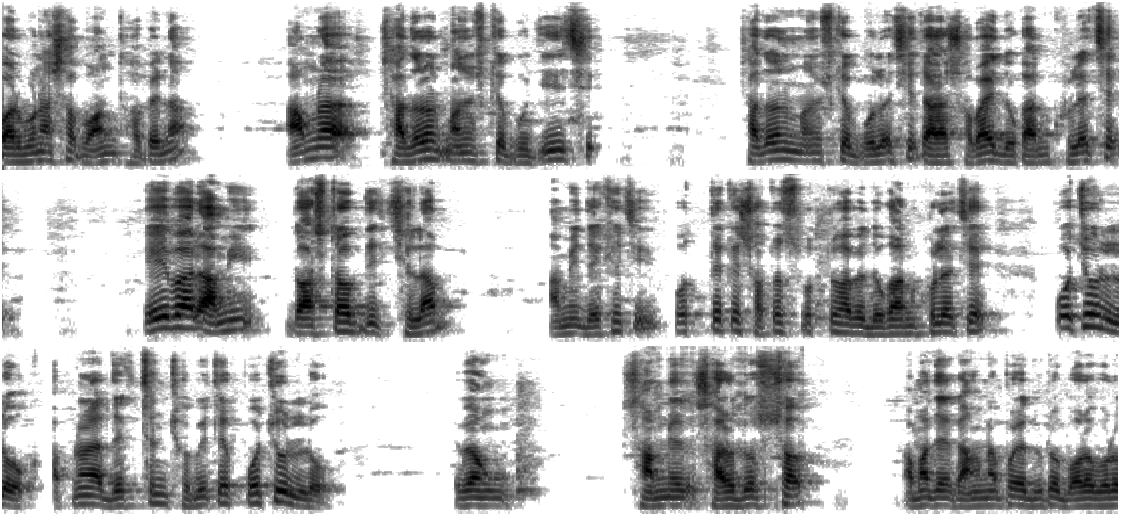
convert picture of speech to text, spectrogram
কর্মনাশা বন্ধ হবে না। আমরা সাধারণ মানুষকে বুঝিয়েছি সাধারণ মানুষকে বলেছি, তারা সবাই দোকান খুলেছে। এইবার আমি দশটা অবধি ছিলাম, আমি দেখেছি প্রত্যেকে স্বতঃস্ফূর্তভাবে দোকান খুলেছে। প্রচুর লোক, আপনারা দেখছেন ছবিতে প্রচুর লোক এবং সামনে শারদোৎসব আমাদের গাংনাপুরে দুটো বড় বড়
